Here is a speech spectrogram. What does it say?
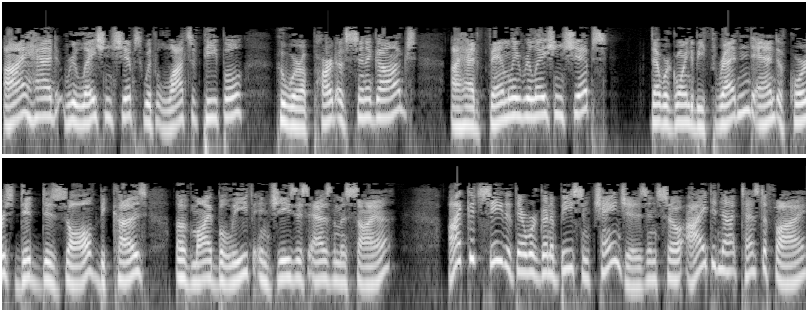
I had relationships with lots of people who were a part of synagogues. I had family relationships that were going to be threatened and of course did dissolve because of my belief in Jesus as the Messiah. I could see that there were going to be some changes and so I did not testify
